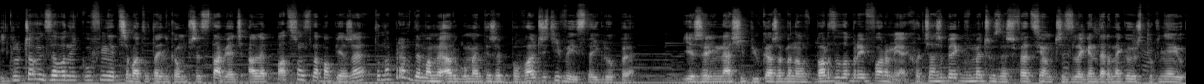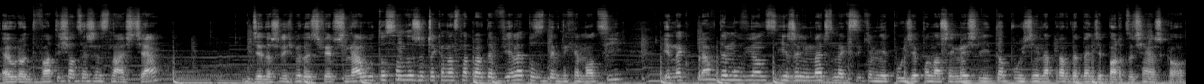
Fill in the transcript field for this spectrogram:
i kluczowych zawodników nie trzeba tutaj nikomu przedstawiać, ale patrząc na papierze, to naprawdę mamy argumenty, żeby powalczyć i wyjść z tej grupy. Jeżeli nasi piłkarze będą w bardzo dobrej formie, chociażby jak w meczu ze Szwecją czy z legendarnego już turnieju Euro 2016, gdzie doszliśmy do ćwierćfinału, to sądzę, że czeka nas naprawdę wiele pozytywnych emocji. Jednak prawdę mówiąc, jeżeli mecz z Meksykiem nie pójdzie po naszej myśli, to później naprawdę będzie bardzo ciężko.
